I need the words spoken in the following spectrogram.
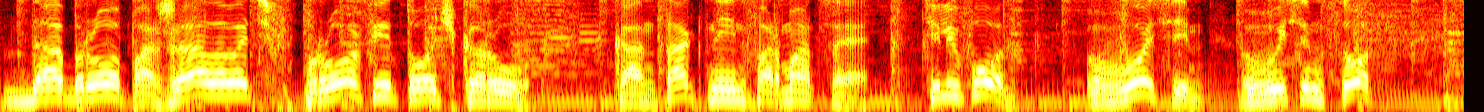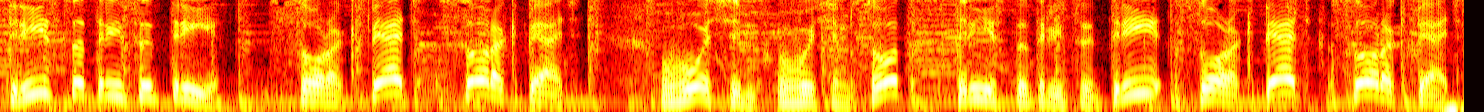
Добро пожаловать в profi.ru. Контактная информация. Телефон 8 800 333 45 45 8 800 333 45 45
